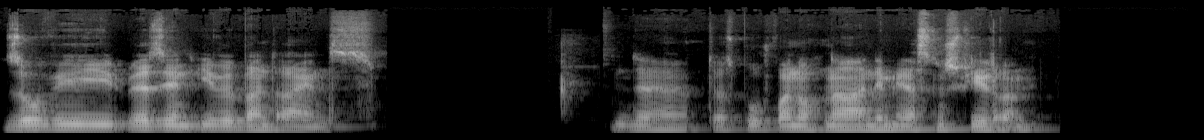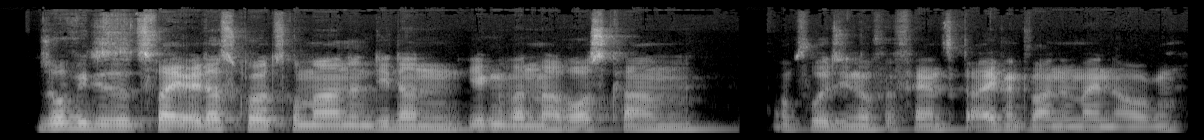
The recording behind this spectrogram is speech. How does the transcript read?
So wie Resident Evil Band 1. Der, das Buch war noch nah an dem ersten Spiel dran. So wie diese zwei Elder Scrolls Romane, die dann irgendwann mal rauskamen, obwohl sie nur für Fans geeignet waren in meinen Augen.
